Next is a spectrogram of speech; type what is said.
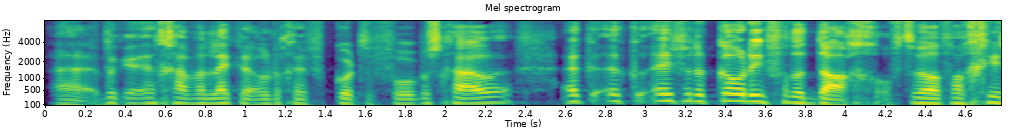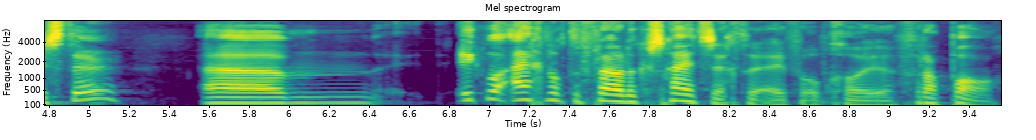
eh, gaan we lekker ook nog even kort voorbeschouwen. Ik- Even de koning van de dag, oftewel van gisteren. Ehm, ik wil eigenlijk nog de vrouwelijke scheidsrechter even opgooien. Frappant.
